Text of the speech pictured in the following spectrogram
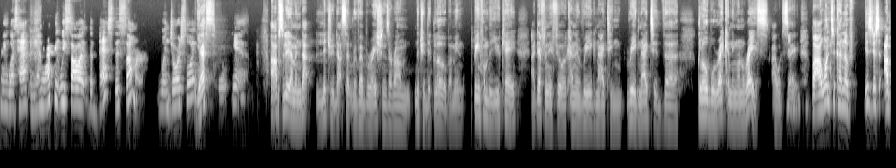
I mean, what's happening. I mean, I think we saw it the best this summer when George Floyd. yes. Yeah. Absolutely. I mean, that literally that sent reverberations around literally the globe. I mean, being from the UK, I definitely feel kind of reigniting, reignited the global reckoning on race. I would say, mm-hmm. but I want to kind of. This just. I'm,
